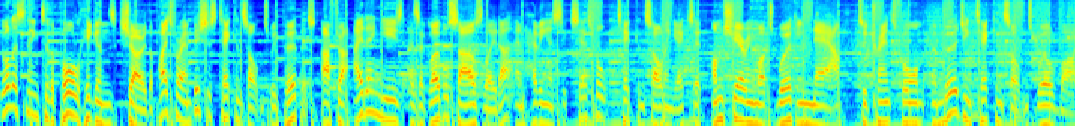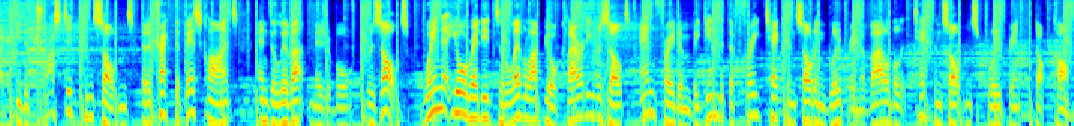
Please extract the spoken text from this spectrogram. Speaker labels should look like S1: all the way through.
S1: You're listening to the Paul Higgins Show, the place for ambitious tech consultants with purpose. After 18 years as a global sales leader and having a successful tech consulting exit, I'm sharing what's working now to transform emerging tech consultants worldwide into trusted consultants that attract the best clients and deliver measurable results. When you're ready to level up your clarity, results, and freedom, begin with the free tech consulting blueprint available at techconsultantsblueprint.com.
